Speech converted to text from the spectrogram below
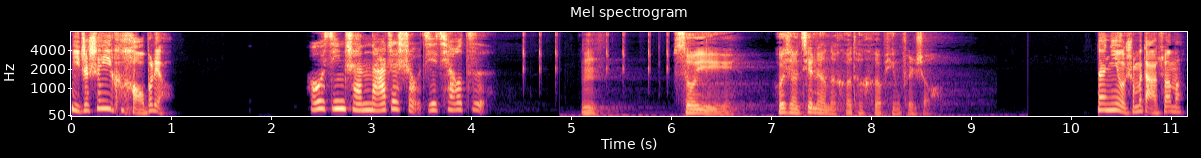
你这生意可好不了。欧星辰拿着手机敲字，嗯，所以我想尽量的和他和平分手。那你有什么打算吗？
